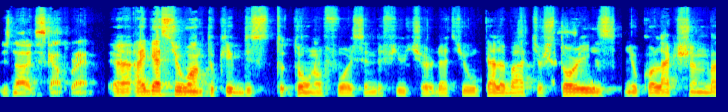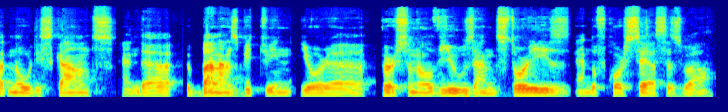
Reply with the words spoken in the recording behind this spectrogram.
It's not a discount brand. Uh, I guess you want to keep this t- tone of voice in the future that you tell about your stories, new collection, but no discounts, and uh, a balance between your uh, personal views and stories, and of course sales as well,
